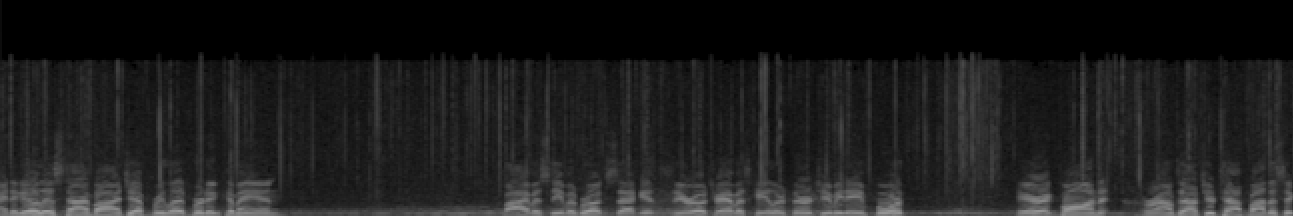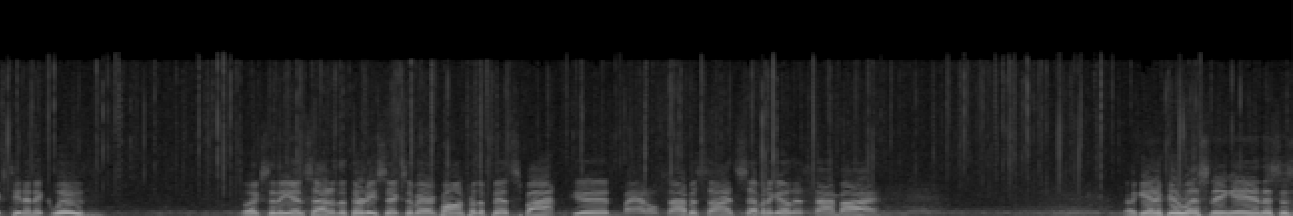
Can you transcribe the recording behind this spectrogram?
Nine to go this time by Jeffrey Ledford in command. Five is Stephen Brooks second. Zero Travis Kaler third. Jimmy Dame fourth. Eric Vaughn rounds out your top five. The 16 of Nick Luth. Looks to the inside of the 36 of Eric Vaughn for the fifth spot. Good battle side by side. Seven to go this time by. Again, if you're listening in, this is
